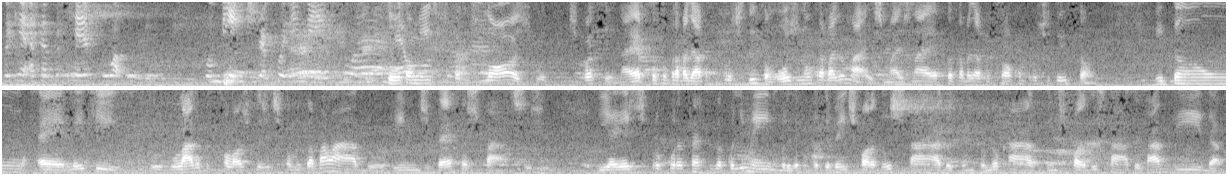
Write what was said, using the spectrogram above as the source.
Porque, até porque o, o, o ambiente de acolhimento é. Totalmente é outro, lógico. Tipo assim, na época eu só trabalhava com prostituição. Hoje eu não trabalho mais, mas na época eu trabalhava só com prostituição. Então, é meio que o, o lado psicológico da gente fica muito abalado em diversas partes. E aí a gente procura certos acolhimentos. Por exemplo, você vem de fora do estado, como foi o meu caso, vem de fora do estado, tentar a vida,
